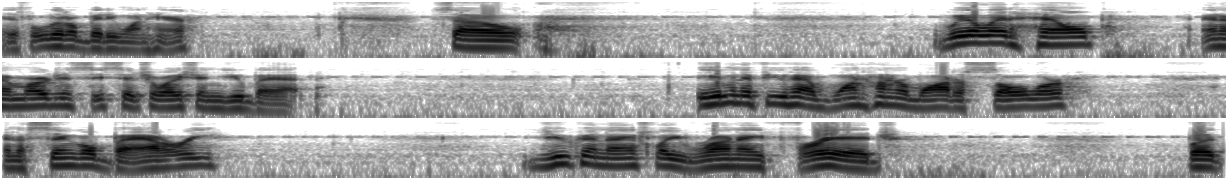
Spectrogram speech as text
this little bitty one here. So, will it help in an emergency situation? You bet. Even if you have 100 watt of solar, and a single battery, you can actually run a fridge. But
